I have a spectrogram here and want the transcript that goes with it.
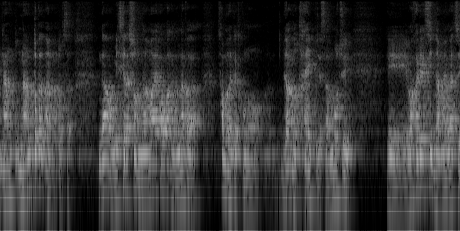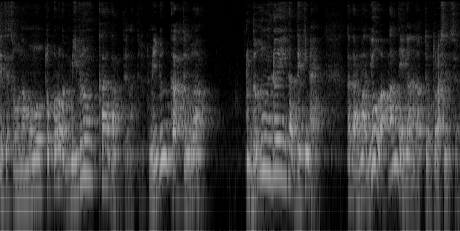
なんとなんとかがんとかさがんを見つけた人の名前か分かんないけどなんかさもだけどこのがんのタイプでさもうちょい、えー、分かりやすい名前が付いてそうなもののところが未分化がんってなってる未分化っていうのは分類ができない。だからまあよう分かんねえがんだってことらしいんですよ。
